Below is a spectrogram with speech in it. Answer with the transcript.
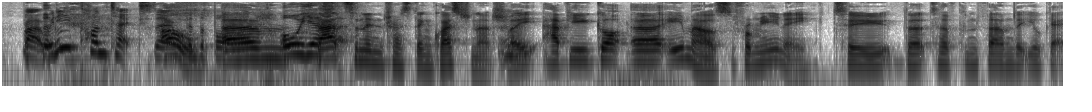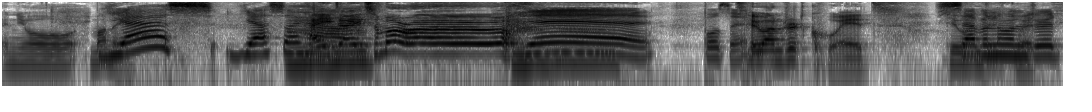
Right, we need context though for the board. um, Oh, yes. that's an interesting question. Actually, have you got uh, emails from uni to that have confirmed that you're getting your money? yes, yes, I have. Payday tomorrow. Yeah, buzzing. Two hundred quid. Seven 200 hundred.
